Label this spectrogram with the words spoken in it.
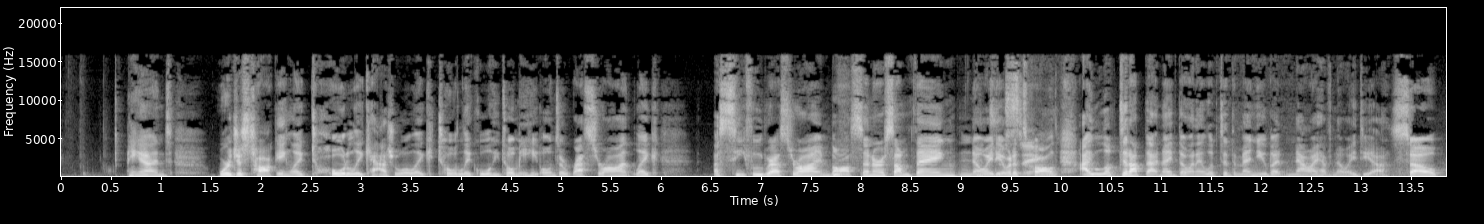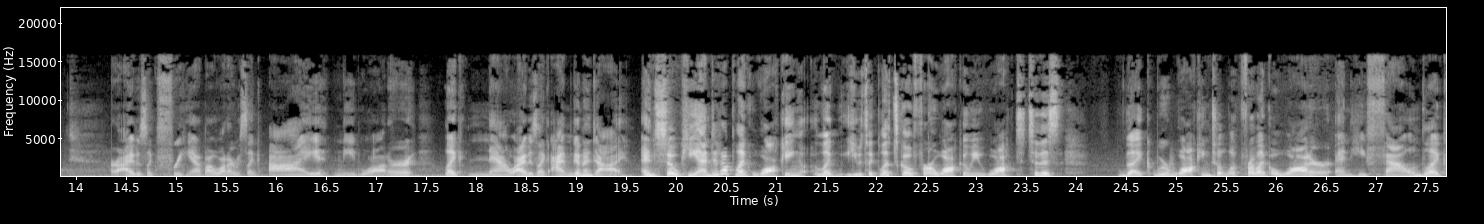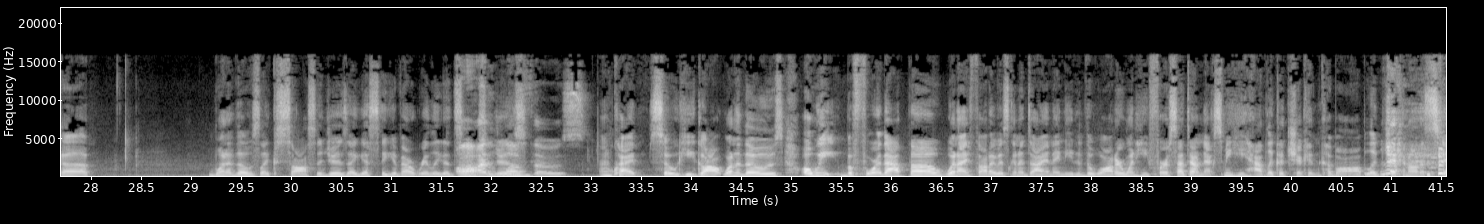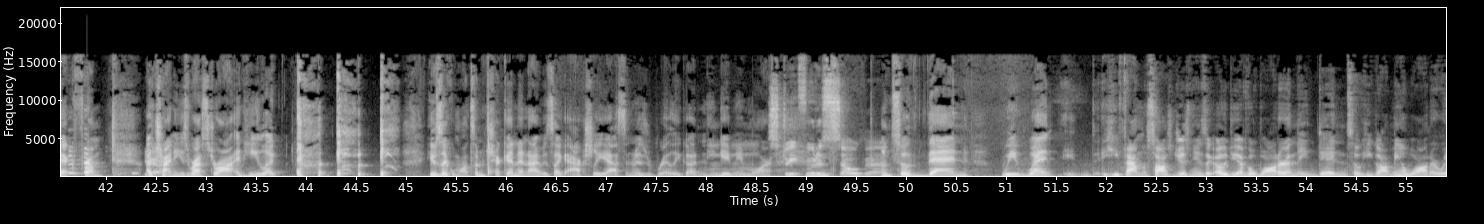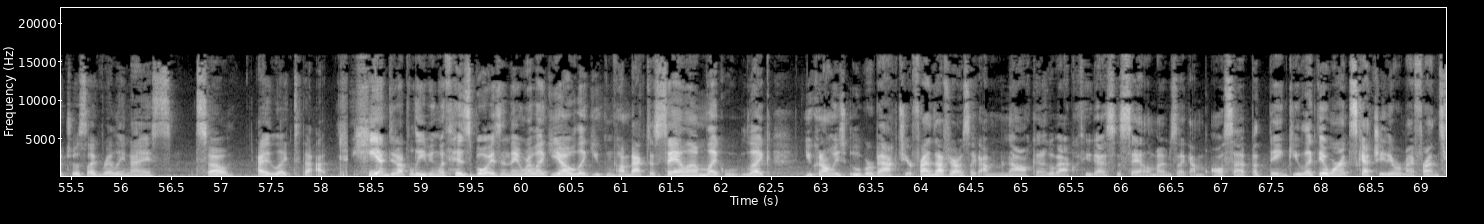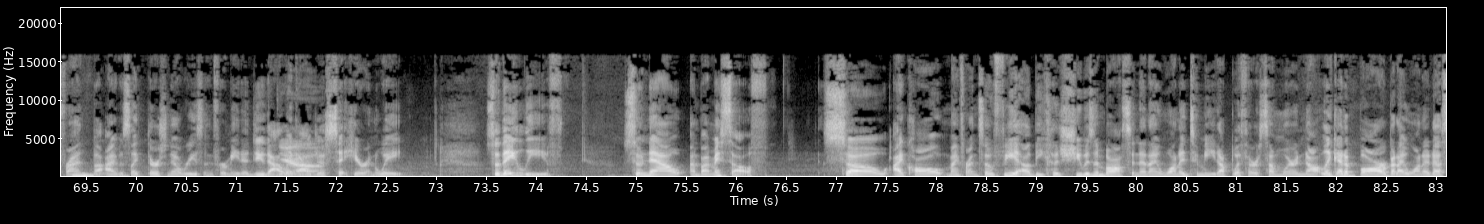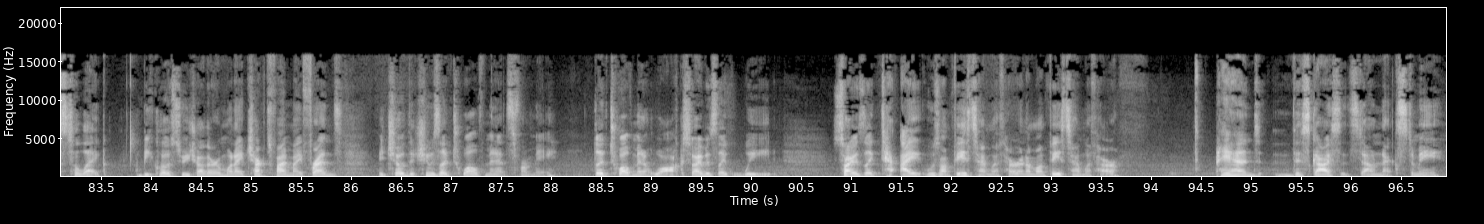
And we're just talking like totally casual, like totally cool. He told me he owns a restaurant, like a seafood restaurant in Boston or something. No idea what it's called. I looked it up that night though, and I looked at the menu, but now I have no idea. So I was like freaking out about water. I was like, I need water. Like now. I was like, I'm gonna die. And so he ended up like walking, like he was like, let's go for a walk. And we walked to this like we were walking to look for like a water and he found like a one of those like sausages. I guess they give out really good sausages. Oh, I love those. Okay, so he got one of those. Oh wait, before that though, when I thought I was gonna die and I needed the water, when he first sat down next to me, he had like a chicken kebab, like chicken on a stick from a Chinese restaurant, and he like he was like, want some chicken? And I was like, actually, yes. And it was really good. And he gave me mm-hmm. more. Street food is so good. And so then we went, he found the sausages and he was like, oh, do you have a water? And they did. And so he got me a water, which was like really nice. So I liked that. He ended up leaving with his boys and they were like, yo, like you can come back to Salem. Like, like you can always Uber back to your friends after. I was like, I'm not going to go back with you guys to Salem. I was like, I'm all set, but thank you. Like they weren't sketchy. They were my friend's friend, but mm-hmm. I was like, there's no reason for me to do that. Like I'll just sit here and wait. So they leave. So now I'm by myself. So I call my friend Sophia because she was in Boston and I wanted to meet up with her somewhere, not like at a bar, but I wanted us to like be close to each other. And when I checked to find my friends, it showed that she was like 12 minutes from me, like 12 minute walk. So I was like, wait. So I was like, t- I was on FaceTime with her and I'm on FaceTime with her. And this guy sits down next to me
